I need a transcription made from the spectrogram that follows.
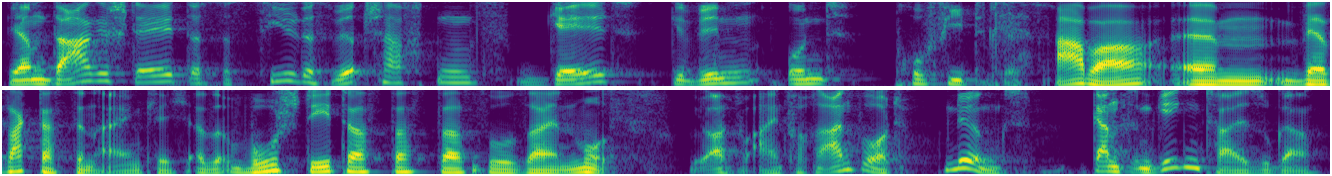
Wir haben dargestellt, dass das Ziel des Wirtschaftens Geld, Gewinn und Profit ist. Aber ähm, wer sagt das denn eigentlich? Also wo steht das, dass das so sein muss? Ja, einfache Antwort. Nirgends. Ganz im Gegenteil sogar.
